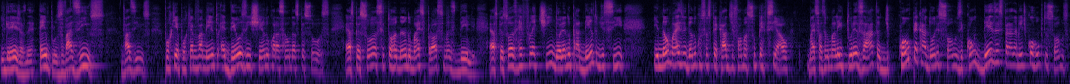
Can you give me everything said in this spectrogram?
igrejas, né, templos vazios, vazios. Por quê? Porque avivamento é Deus enchendo o coração das pessoas. É as pessoas se tornando mais próximas dele. É as pessoas refletindo, olhando para dentro de si e não mais lidando com seus pecados de forma superficial, mas fazendo uma leitura exata de quão pecadores somos e quão desesperadamente corruptos somos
